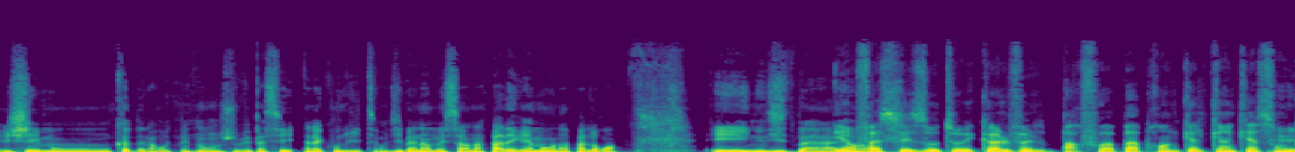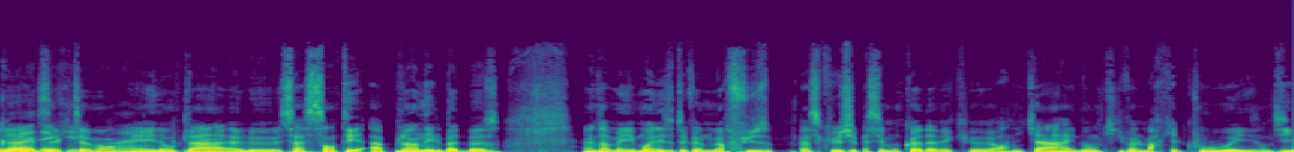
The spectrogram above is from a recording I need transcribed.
j'ai mon code de la route maintenant, je vais passer à la conduite. On dit bah non mais ça on n'a pas d'agrément, on n'a pas le droit. Et ils nous disent bah Et en face, les auto-écoles veulent parfois pas prendre quelqu'un qui a son code. et qui- Exactement. ouais. Et donc là, le, ça sentait à plein nez le bad buzz. Disant, mais moi, les autocols me refusent parce que j'ai passé mon code avec euh, Ornicar et donc ils veulent marquer le coup et ils ont dit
